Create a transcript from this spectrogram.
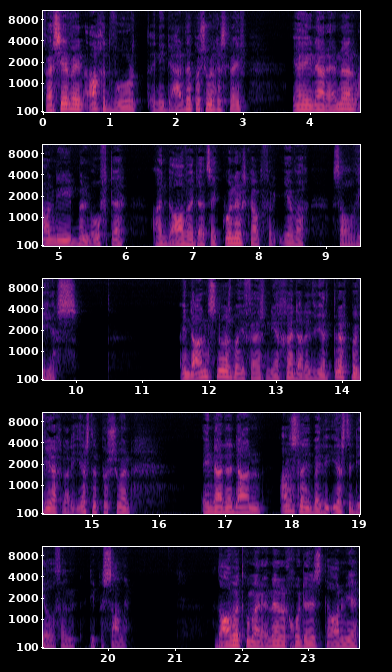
Vers 7 en 8 word in die derde persoon geskryf en herinner aan die belofte aan Dawid dat sy koningskap vir ewig sal wees. En dan sien ons by vers 9 dat dit weer terug beweeg na die eerste persoon en dat dit dan aansluit by die eerste deel van die Psalm. Dawid kom herinner God is daarmee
